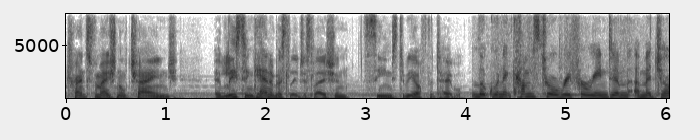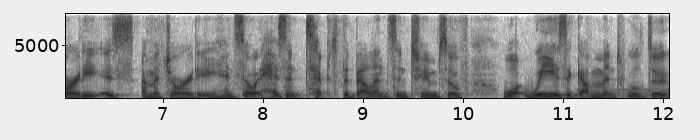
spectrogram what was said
transformational change, at least in cannabis legislation, seems to be off the table. Look, when it comes to a referendum, a majority is a majority. And so it hasn't tipped the balance in terms of what we as a government will do.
